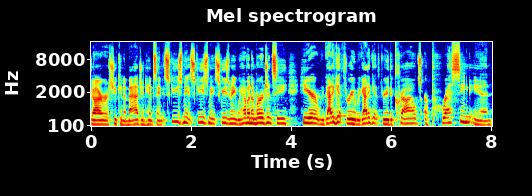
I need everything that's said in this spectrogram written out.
Jairus, you can imagine him saying, Excuse me, excuse me, excuse me. We have an emergency here. We've got to get through. We've got to get through. The crowds are pressing in.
